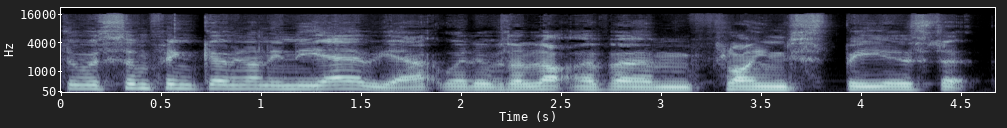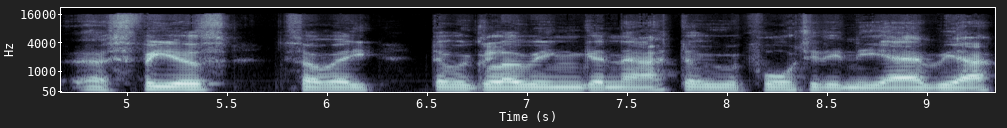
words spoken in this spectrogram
there was something going on in the area where there was a lot of um flying spears that uh, spheres, sorry, that were glowing and that they were reported in the area,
